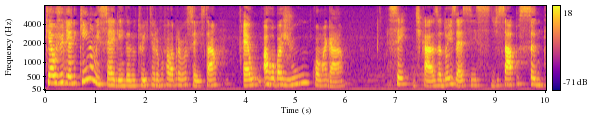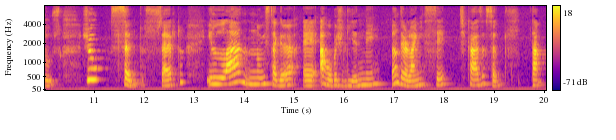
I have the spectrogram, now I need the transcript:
Que é o Juliane. Quem não me segue ainda no Twitter, eu vou falar pra vocês, tá? É o arroba Ju com H. C de casa, dois S de sapo, Santos. Ju Santos, certo? E lá no Instagram é arroba Juliane, underline C de casa, Santos, tá?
